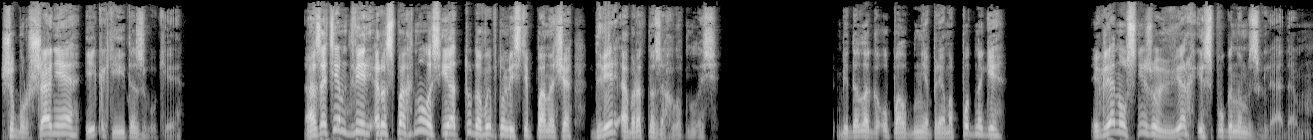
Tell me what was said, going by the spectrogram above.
шебуршание и какие-то звуки. А затем дверь распахнулась, и оттуда выпнули Степаныча. Дверь обратно захлопнулась. Бедолага упал мне прямо под ноги и глянул снизу вверх испуганным взглядом.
